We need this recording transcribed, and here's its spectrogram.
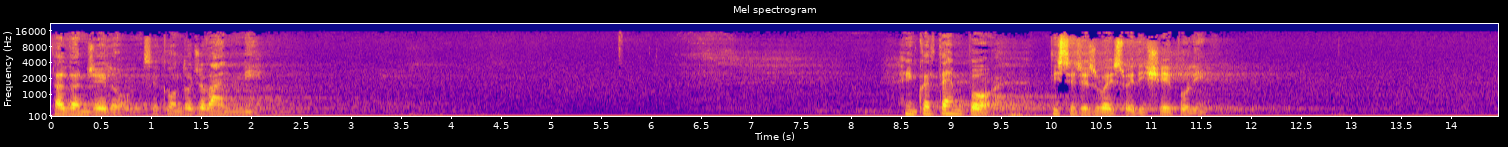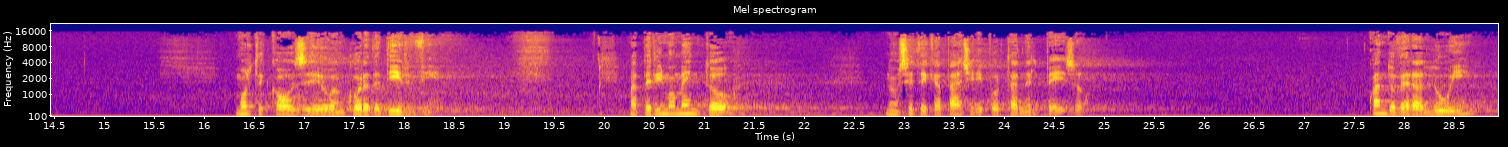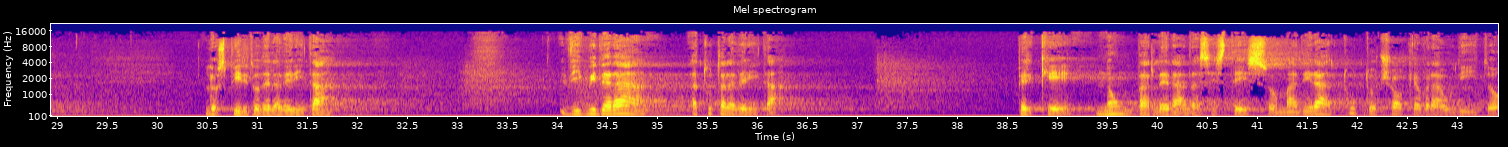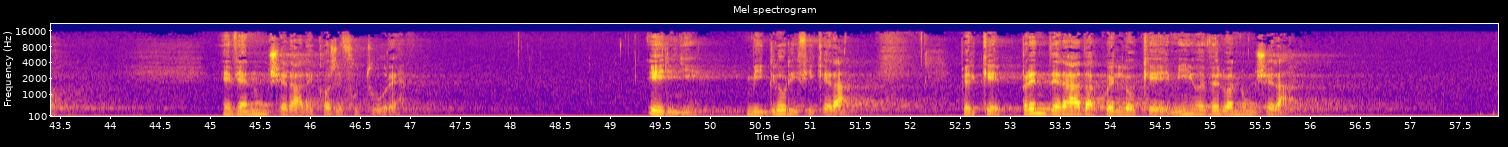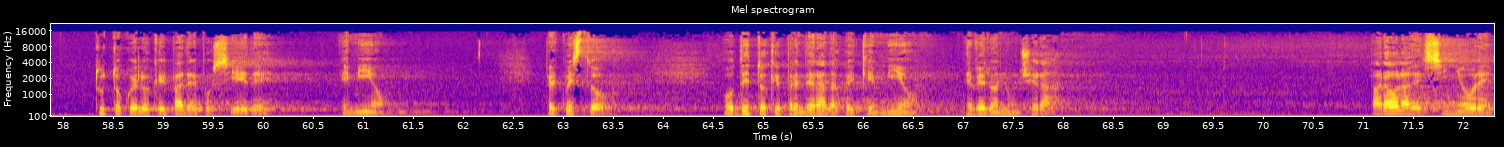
dal Vangelo secondo Giovanni. In quel tempo disse Gesù ai suoi discepoli, molte cose ho ancora da dirvi, ma per il momento non siete capaci di portarne il peso. Quando verrà Lui, lo Spirito della verità, vi guiderà a tutta la verità, perché non parlerà da se stesso, ma dirà tutto ciò che avrà udito e vi annuncerà le cose future. Egli mi glorificherà perché prenderà da quello che è mio e ve lo annuncerà. Tutto quello che il Padre possiede è mio. Per questo ho detto che prenderà da quel che è mio e ve lo annuncerà. Parola del Signore,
